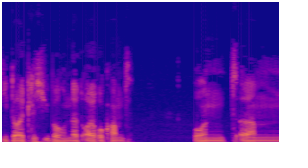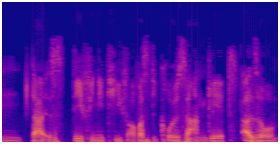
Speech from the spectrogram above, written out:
die deutlich über 100 Euro kommt. Und ähm, da ist definitiv auch was die Größe angeht. Also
